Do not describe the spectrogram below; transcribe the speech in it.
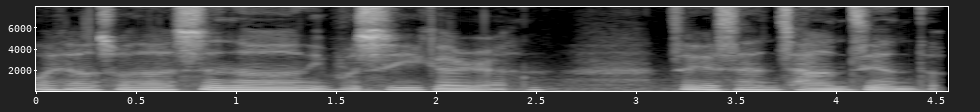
我想说的是呢，你不是一个人，这个是很常见的。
